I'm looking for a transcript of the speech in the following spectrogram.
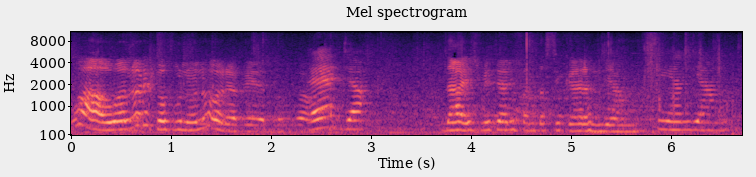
Wow, allora è proprio un onore averlo. wow. Eh già. Dai, smettiamo di fantasticare, andiamo. Sì, andiamo.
